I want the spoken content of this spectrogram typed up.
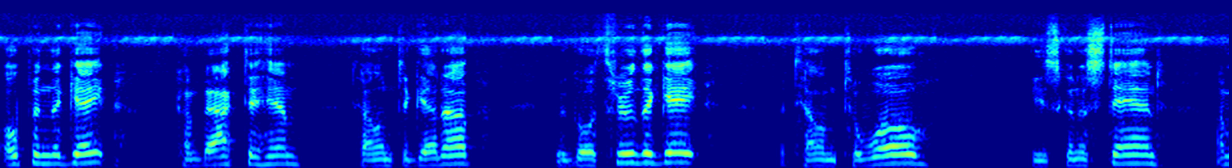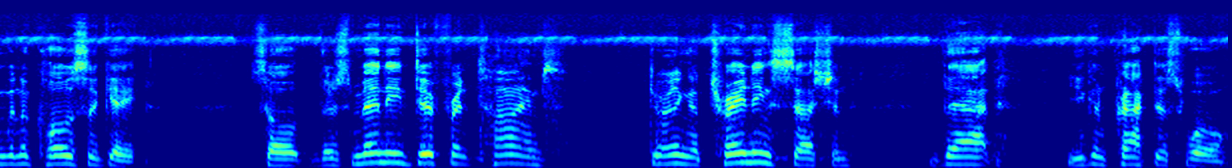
open the gate, come back to him, tell him to get up. We go through the gate. I tell him to whoa. He's going to stand. I'm going to close the gate. So there's many different times during a training session that you can practice whoa.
